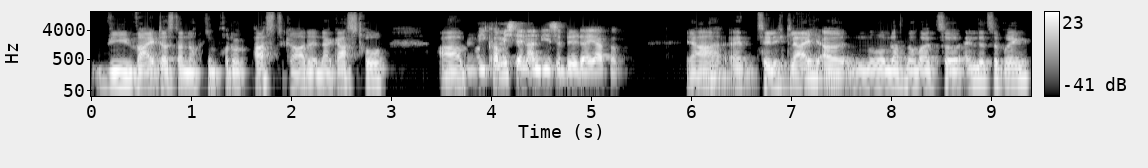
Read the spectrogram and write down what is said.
wie weit das dann noch zum Produkt passt, gerade in der Gastro. Aber, wie komme ich denn an diese Bilder, Jakob? Ja, erzähle ich gleich, aber nur um das nochmal zu Ende zu bringen.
